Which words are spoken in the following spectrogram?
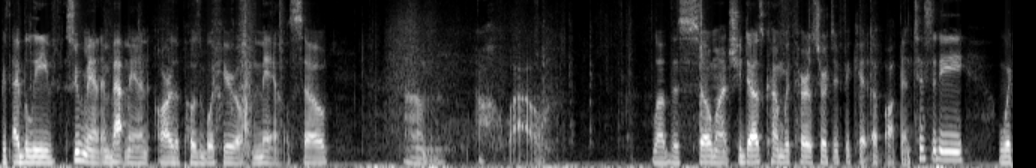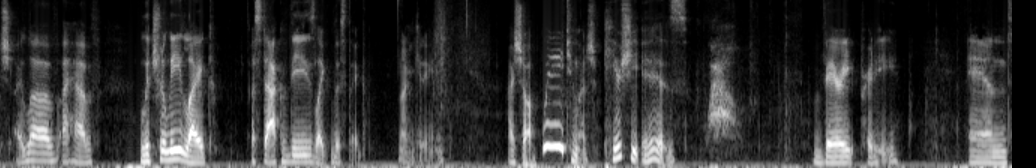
Because I believe Superman and Batman are the posable hero males. So um, oh, wow. Love this so much. She does come with her certificate of authenticity, which I love. I have literally like a stack of these, like this thick. Not even kidding. I shop way too much. Here she is. Wow. Very pretty. And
